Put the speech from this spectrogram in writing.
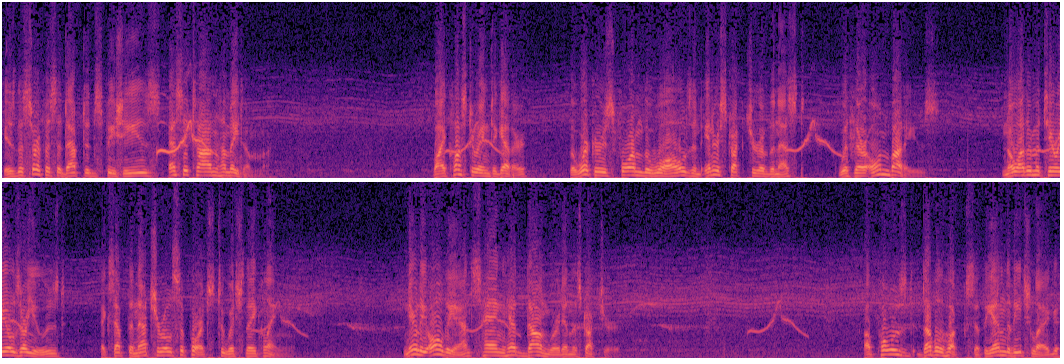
is the surface-adapted species Eciton hamatum. By clustering together, the workers form the walls and inner structure of the nest with their own bodies. No other materials are used except the natural supports to which they cling. Nearly all the ants hang head downward in the structure. Opposed double hooks at the end of each leg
